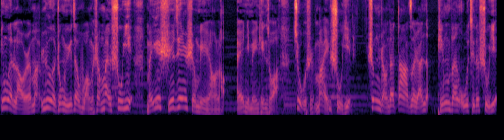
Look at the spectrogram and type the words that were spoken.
因为老人嘛热衷于在网上卖树叶，没时间生病养老。哎，你没听错，就是卖树叶。生长在大自然的平凡无奇的树叶，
